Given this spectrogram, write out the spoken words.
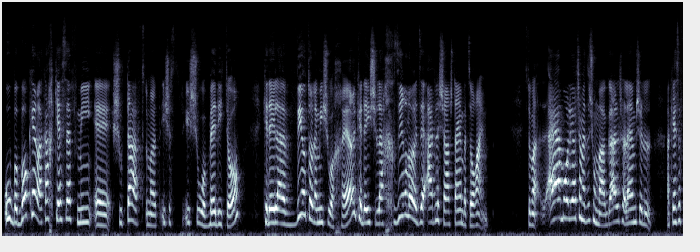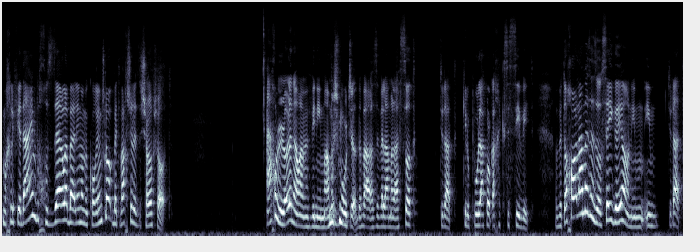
הוא בבוקר לקח כסף משותף, זאת אומרת איש, איש שהוא עובד איתו, כדי להביא אותו למישהו אחר, כדי להחזיר לו את זה עד לשעה שתיים בצהריים. זאת אומרת, היה אמור להיות שם איזשהו מעגל שלם של הכסף מחליף ידיים וחוזר לבעלים המקוריים שלו בטווח של איזה שלוש שעות. אנחנו לא לגמרי מבינים מה המשמעות של הדבר הזה ולמה לעשות, את יודעת, כאילו פעולה כל כך אקססיבית. אבל בתוך העולם הזה זה עושה היגיון, אם, את יודעת,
